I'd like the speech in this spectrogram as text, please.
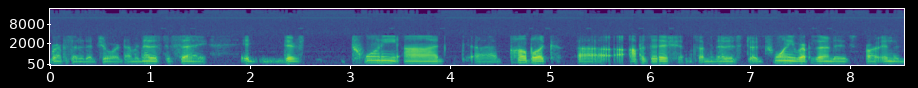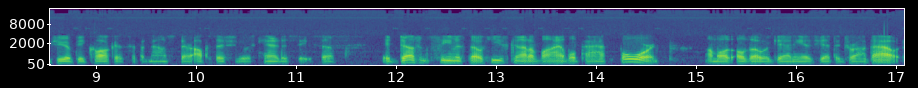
Representative Jordan. I mean, that is to say, it, there's 20 odd uh, public uh, oppositions. I mean, that is 20 representatives in the GOP caucus have announced their opposition to his candidacy. So it doesn't seem as though he's got a viable path forward, um, although, again, he has yet to drop out.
